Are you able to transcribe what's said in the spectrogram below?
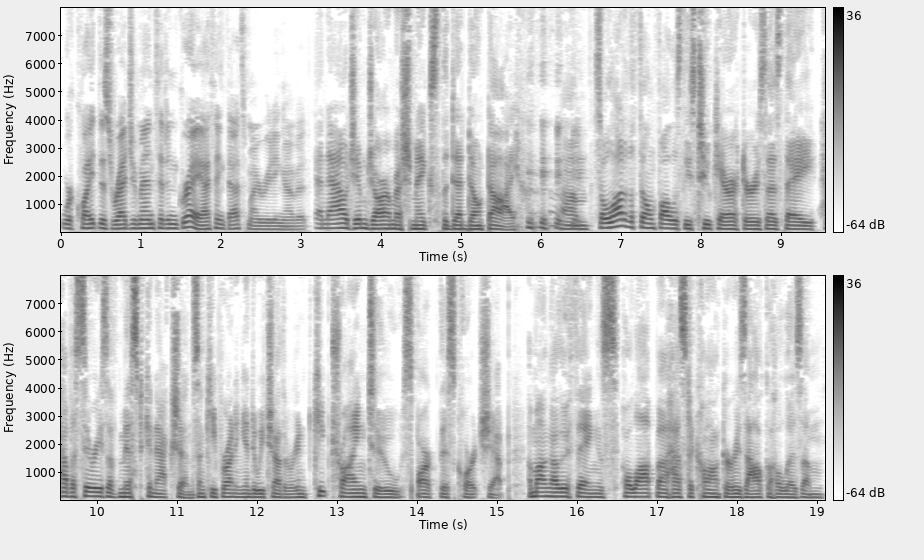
were quite this regimented and gray. I think that's my reading of it. And now Jim Jarmusch makes The Dead Don't Die. um, so a lot of the film follows these two characters as they have a series of missed connections and keep running into each other and keep trying to spark this courtship. Among other things, Holappa has to conquer his alcoholism.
